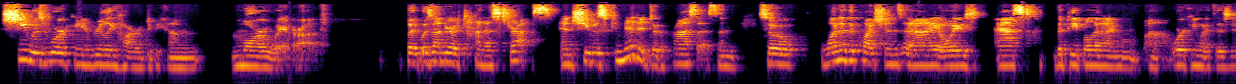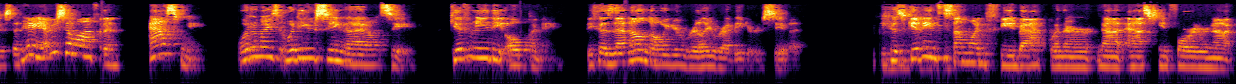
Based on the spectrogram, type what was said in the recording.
she was working really hard to become more aware of, but was under a ton of stress. And she was committed to the process. And so one of the questions that I always ask the people that I'm uh, working with is I said, Hey, every so often ask me, what am I, what are you seeing that I don't see? Give me the opening because then I'll know you're really ready to receive it. Because mm-hmm. giving someone feedback when they're not asking for it or not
